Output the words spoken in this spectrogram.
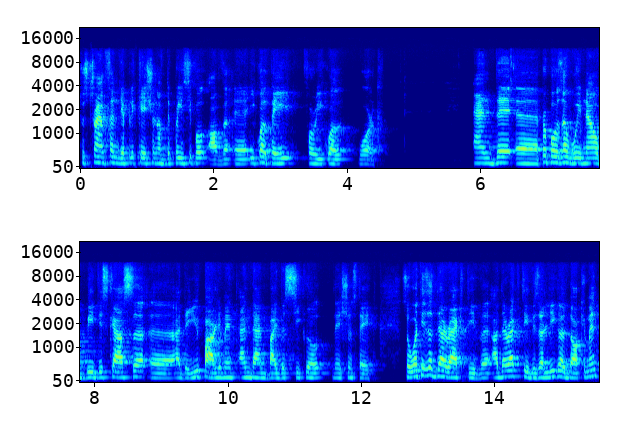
to strengthen the application of the principle of uh, equal pay for equal work. And the uh, proposal will now be discussed uh, at the EU Parliament and then by the single nation state. So what is a directive? A directive is a legal document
